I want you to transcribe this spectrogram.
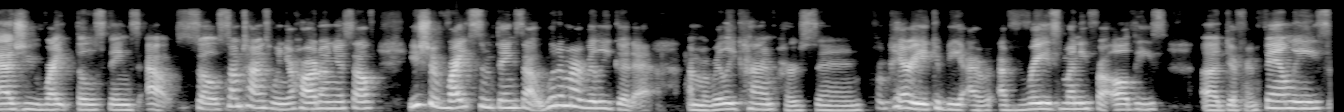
as you write those things out. So sometimes when you're hard on yourself, you should write some things out. What am I really good at? I'm a really kind person. For Perry, it could be I, have raised money for all these uh, different families.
